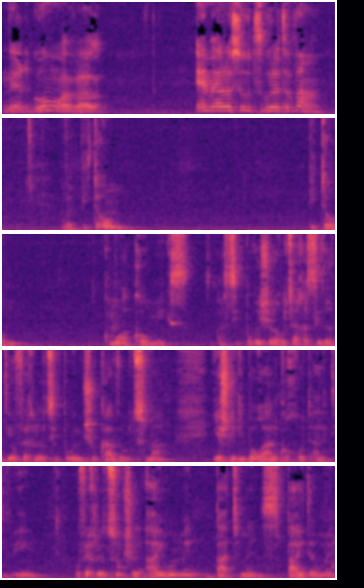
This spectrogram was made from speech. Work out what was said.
נהרגו, אבל הם אלו שהוצגו לטובה. אבל פתאום, פתאום, כמו הקומיקס, הסיפורי של הרוצח הסדרתי הופך להיות סיפור עם תשוקה ועוצמה. יש לגיבור העל כוחות על-טבעיים, הופך להיות סוג של Iron Man, באטמן, ספיידרמן,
